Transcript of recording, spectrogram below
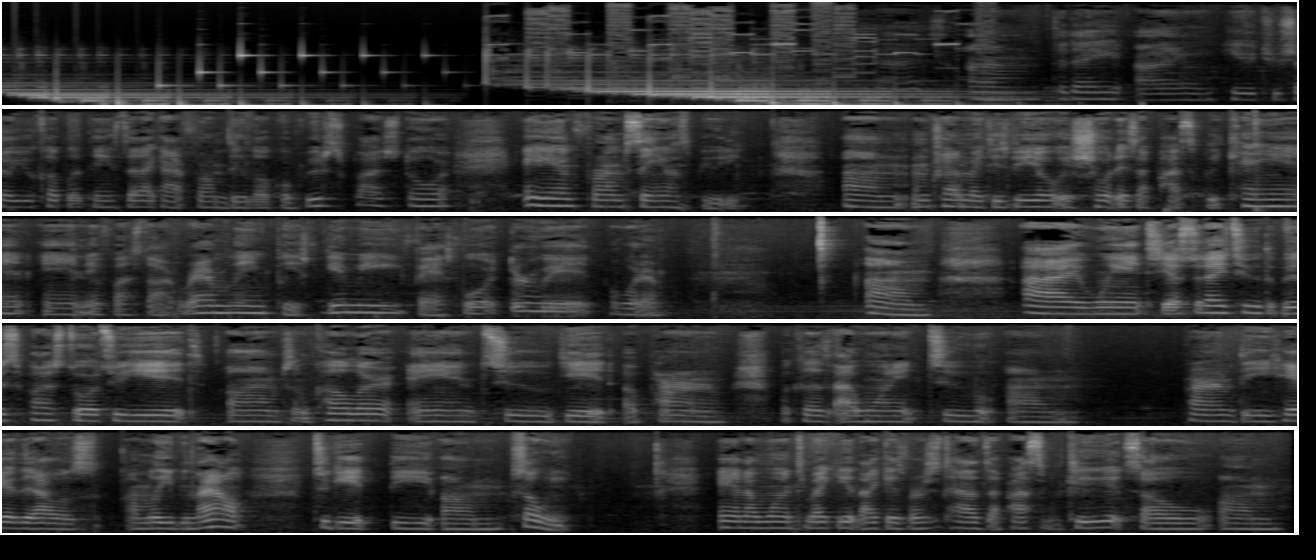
Um, today I'm here to show you a couple of things that I got from the local beauty supply store and from Sam's Beauty. Um, I'm trying to make this video as short as I possibly can, and if I start rambling, please forgive me, fast forward through it, or whatever. Um, I went yesterday to the beauty supply store to get um, some color and to get a perm because I wanted to um, perm the hair that I was I'm leaving out to get the um, sewing. And I wanted to make it like as versatile as I possibly could, so um,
